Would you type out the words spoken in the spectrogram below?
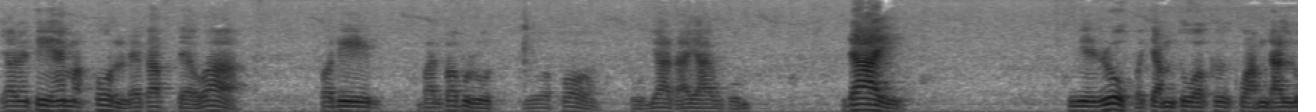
เจ้าหน้าที่ให้มาค่นแล้วครับ แต่ว่าพอดี บรรพบุรุษหรือว่าพ่อปู่ย่าตายายของผม ได้ มีโรคประจำตัวคือความดันโล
